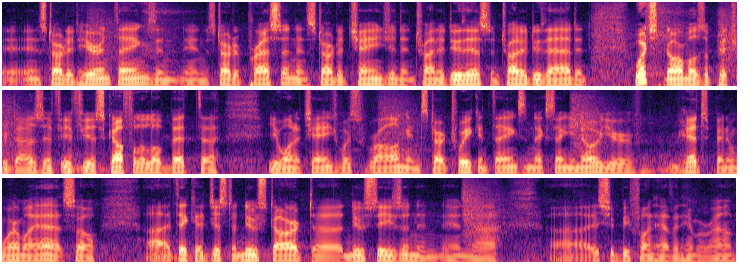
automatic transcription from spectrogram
and started hearing things, and, and started pressing, and started changing, and trying to do this and try to do that, and which normal as a pitcher does. If if you scuffle a little bit, uh, you want to change what's wrong and start tweaking things. And next thing you know, your head's spinning. Where am I at? So, uh, I think just a new start, a new season, and and uh, it should be fun having him around.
